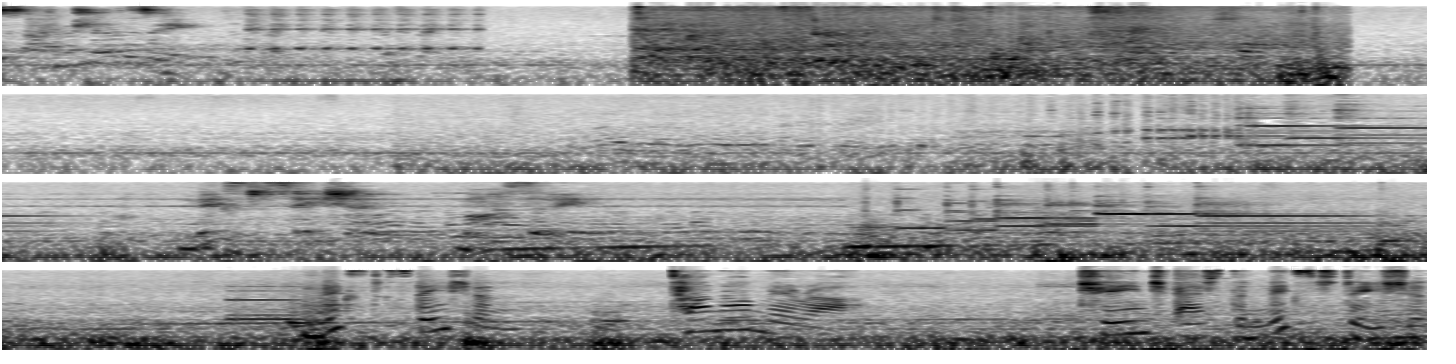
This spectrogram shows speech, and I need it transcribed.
Simon Change at the next station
